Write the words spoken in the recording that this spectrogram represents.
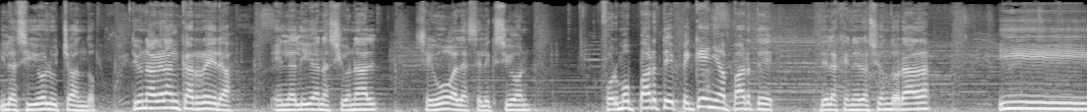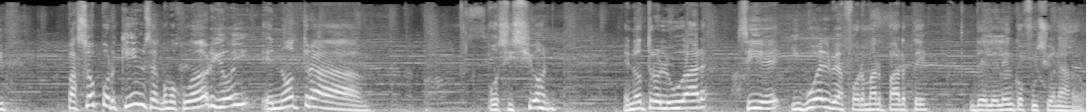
y la siguió luchando. Tiene una gran carrera en la Liga Nacional, llegó a la selección, formó parte, pequeña parte de la generación dorada y pasó por Kimsa como jugador y hoy en otra posición, en otro lugar, sigue y vuelve a formar parte del elenco fusionado.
